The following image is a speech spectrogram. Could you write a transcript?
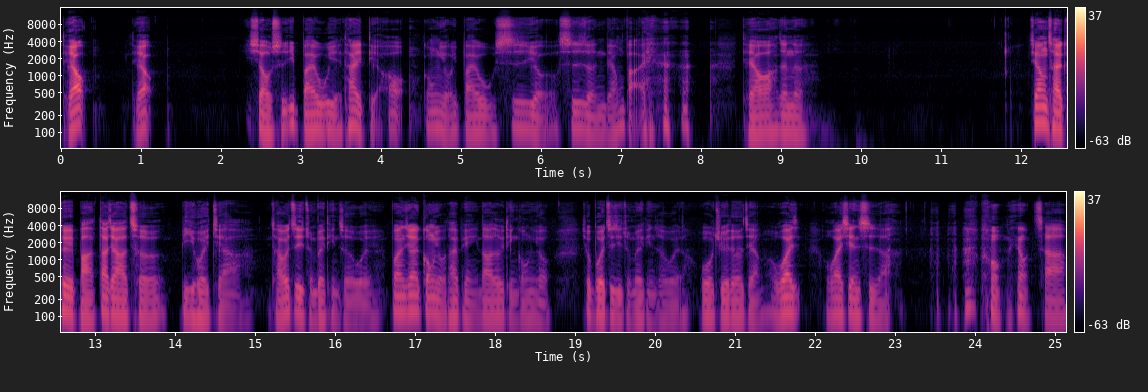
调调，一小时一百五也太屌，公有一百五，私有私人两百，调啊，真的，这样才可以把大家的车逼回家，才会自己准备停车位，不然现在公有太便宜，大家都会停公有。就不会自己准备停车位了。我觉得这样，我外我外县市啊，我没有差，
